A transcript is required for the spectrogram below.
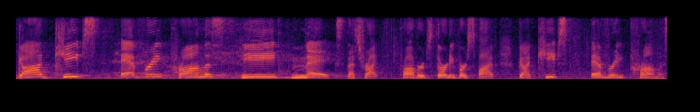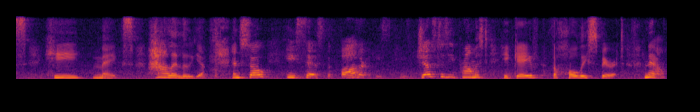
God keeps every promise he makes. That's right. Proverbs 30, verse 5. God keeps every promise he makes. Hallelujah. And so he says, the Father, he's, he's just as he promised, he gave the Holy Spirit. Now,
